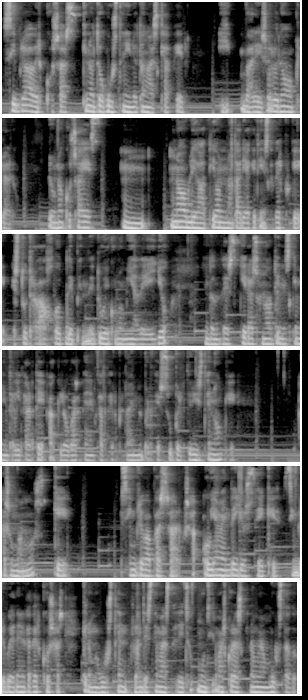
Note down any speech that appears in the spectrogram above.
siempre va a haber cosas que no te gusten y no tengas que hacer. Y vale, eso lo tengo claro. Pero una cosa es mm, una obligación, una tarea que tienes que hacer porque es tu trabajo, depende tu economía de ello. Entonces, quieras o no, tienes que mentalizarte a que lo vas a tener que hacer. Pero también me parece súper triste, ¿no? Que asumamos que siempre va a pasar. O sea, obviamente yo sé que siempre voy a tener que hacer cosas que no me gusten. Durante este máster he hecho muchísimas cosas que no me han gustado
